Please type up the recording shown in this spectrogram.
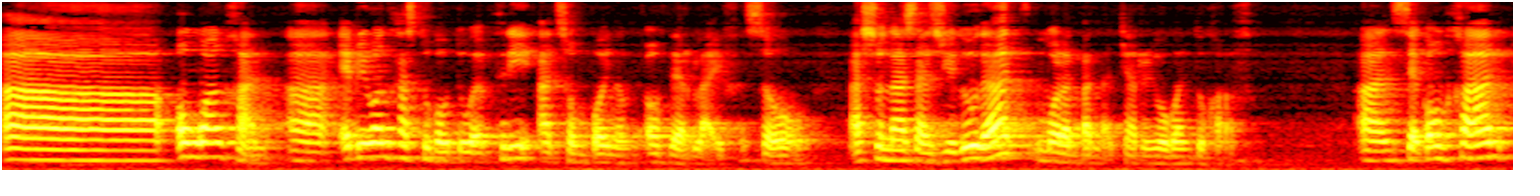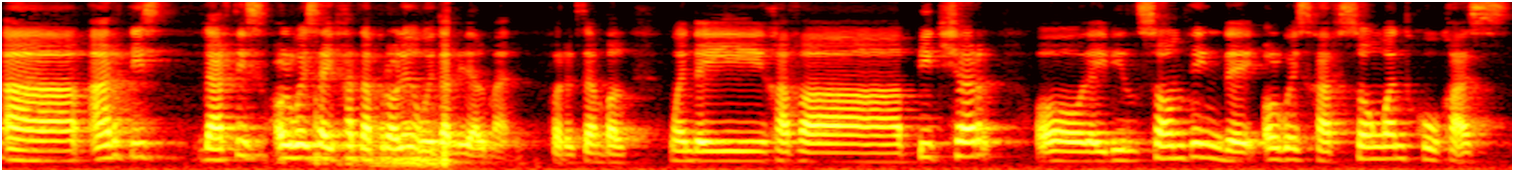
Uh, on one hand, uh, everyone has to go to Web3 at some point of, of their life. So as soon as, as you do that, more advantage are you going to have. And second hand, uh, artists, the artists always I had a problem with the middleman. For example, when they have a picture or they build something, they always have someone who has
